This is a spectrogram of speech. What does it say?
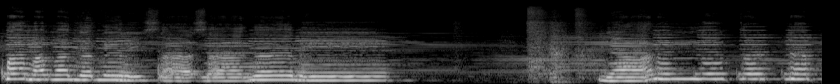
mama magagaling sa sagaling Yanun no tatap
